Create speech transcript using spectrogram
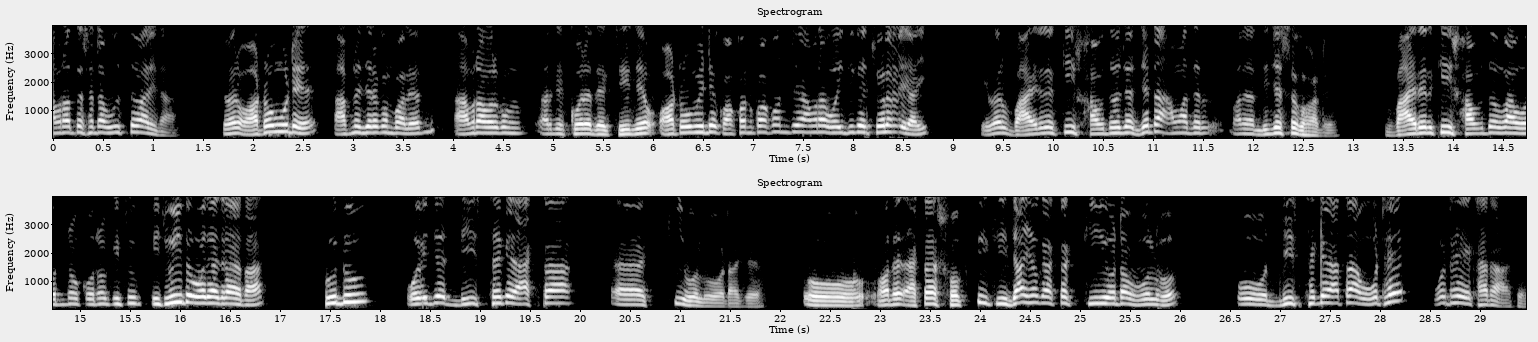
আমরা তো সেটা বুঝতে পারি না। এবার অটোমেটে আপনি যেরকম বলেন, আমরা ওরকম আর কি করে দেখছি যে অটোমেটে কখন কখন যে আমরা ওই দিকে চলে যাই, এবার বাইরের কি শব্দ হচ্ছে যেটা আমাদের মানে নিজস্ব ঘটে। বাইরের কি শব্দ বা অন্য কোনো কিছু, কিছুই তো বোঝা যায় না। শুধু ওই যে নিচ থেকে একটা কি বলব ওটাকে? ও মানে একটা শক্তি কি, যাই হোক একটা কি ওটা বলব। ও নিচ থেকে একটা ওঠে ওঠে এখানে আসে।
